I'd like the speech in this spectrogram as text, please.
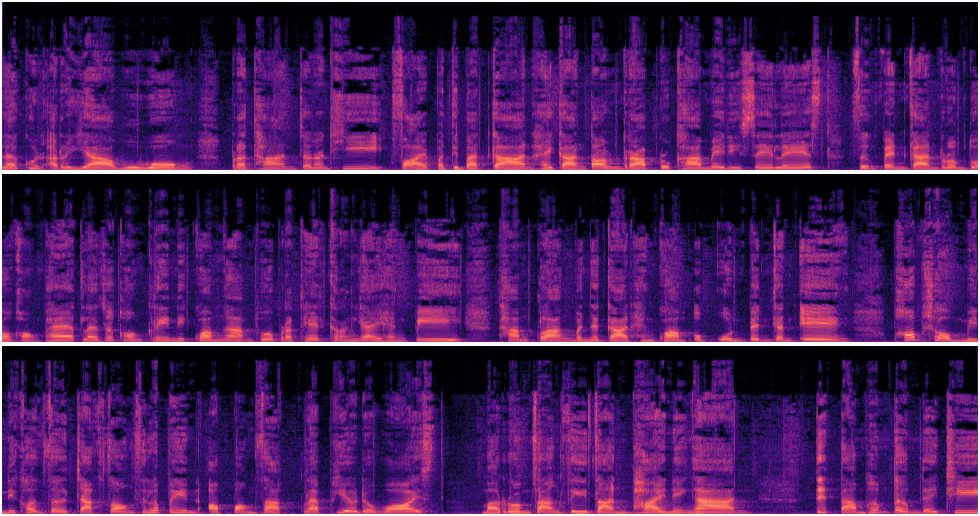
และคุณอริยาวูวงศ์ประธานเจ้าหน้าที่ฝ่ายปฏิบัติการให้การต้อนรับลูกค้า m e d i c e l e s ซึ่งเป็นการรวมตัวของแพทย์และเจ้าของคลินิกความงามทั่วประเทศครั้งใหญ่แห่งปี ท่ามกลางบรรยากาศแห่งความอบอุ่นเป็นกันเอง พร้อมชมมินิคอนเสิร์ตจาก2ศิลปินออฟปองศักดิ์และเพียวเดอะ Voice มาร่วมสร้างสีสันภายในงาน ติดตามเพิ่มเติมได้ที่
